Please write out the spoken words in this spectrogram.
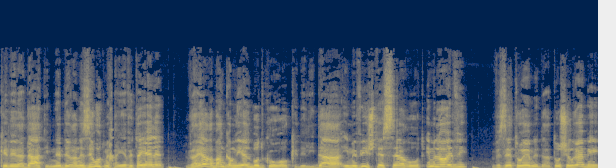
כדי לדעת אם נדר הנזירות מחייב את הילד. והיה רבן גמליאל בודקו, כדי לידע אם הביא שתי שערות, אם לא הביא. וזה תואם לדעתו של רבי,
